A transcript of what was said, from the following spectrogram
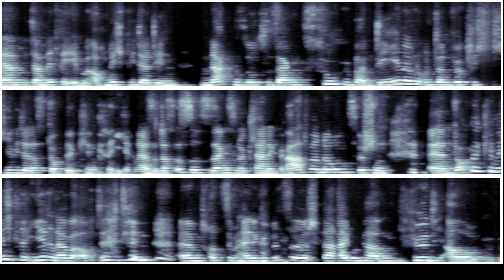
ähm, damit wir eben auch nicht wieder den Nacken sozusagen zu überdehnen und dann wirklich hier wieder das Doppelkinn kreieren. Also das ist sozusagen so eine kleine Gratwanderung zwischen äh, Doppelkinnig kreieren, aber auch den, den ähm, trotzdem eine gewisse Steigung haben für die Augen,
